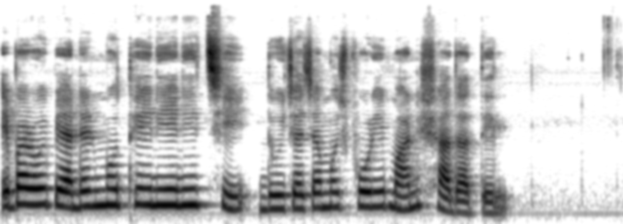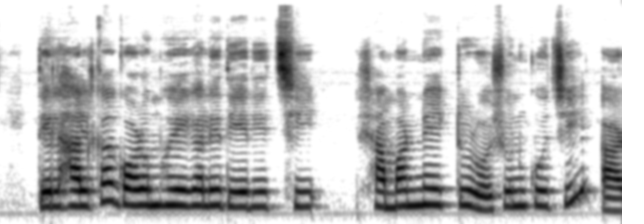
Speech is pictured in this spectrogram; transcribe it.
এবার ওই প্যানের মধ্যেই নিয়ে নিচ্ছি দুই চা চামচ পরিমাণ সাদা তেল। তেল হালকা গরম হয়ে গেলে দিয়ে দিচ্ছি সামান্য একটু রসুন কুচি আর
